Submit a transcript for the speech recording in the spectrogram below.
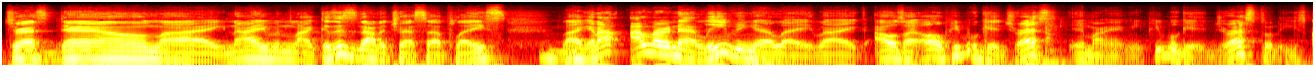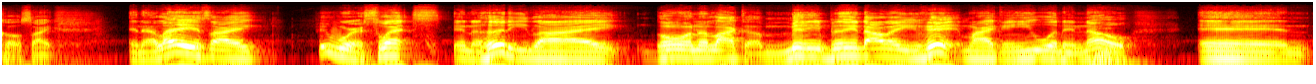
dressed down, like not even like because this is not a dress up place. Mm-hmm. Like, and I, I learned that leaving LA. Like, I was like, oh, people get dressed in Miami. People get dressed on the East Coast. Like in LA, it's like people wearing sweats in a hoodie. Like going to like a million billion dollar event, like, and you wouldn't know. And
